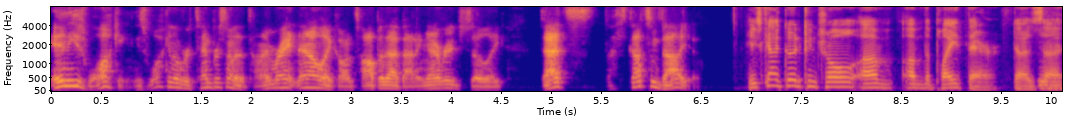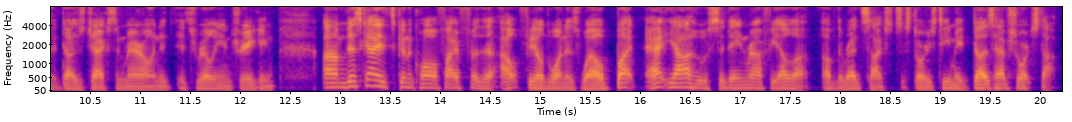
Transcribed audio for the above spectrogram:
and he's walking. He's walking over 10% of the time right now, like on top of that batting average. So like that's that's got some value. He's got good control of of the plate there. Does uh, Mm-hmm. does Jackson Merrill, and it, it's really intriguing. Um, this guy is going to qualify for the outfield one as well. But at Yahoo, Ceddanne Rafaela of the Red Sox, Story's teammate, does have shortstop,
